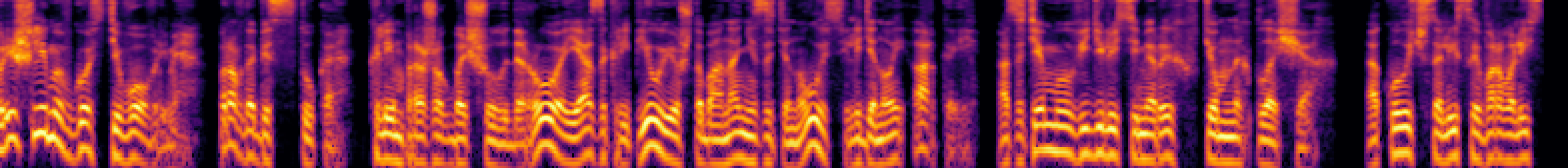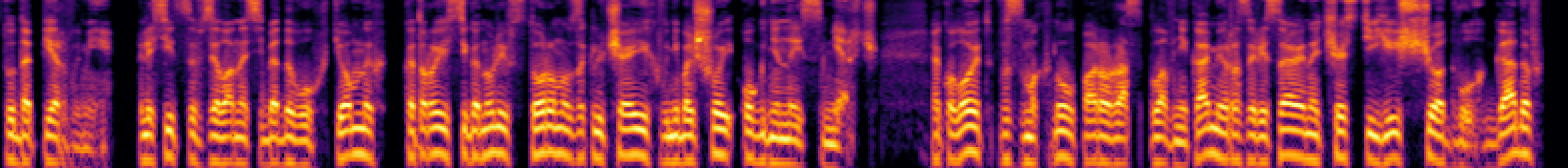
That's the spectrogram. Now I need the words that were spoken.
Пришли мы в гости вовремя, правда без стука. Клим прожег большую дыру, а я закрепил ее, чтобы она не затянулась ледяной аркой. А затем мы увидели семерых в темных плащах. Акулыч с Алисой ворвались туда первыми. Лисица взяла на себя двух темных, которые сиганули в сторону, заключая их в небольшой огненный смерч. Экулоид взмахнул пару раз плавниками, разрезая на части еще двух гадов,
